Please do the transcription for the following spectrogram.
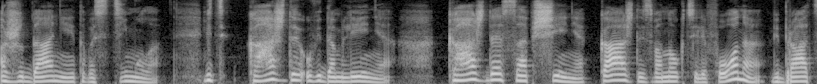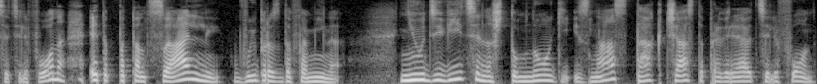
ожидания этого стимула. Ведь каждое уведомление, каждое сообщение, каждый звонок телефона, вибрация телефона – это потенциальный выброс дофамина. Неудивительно, что многие из нас так часто проверяют телефон.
